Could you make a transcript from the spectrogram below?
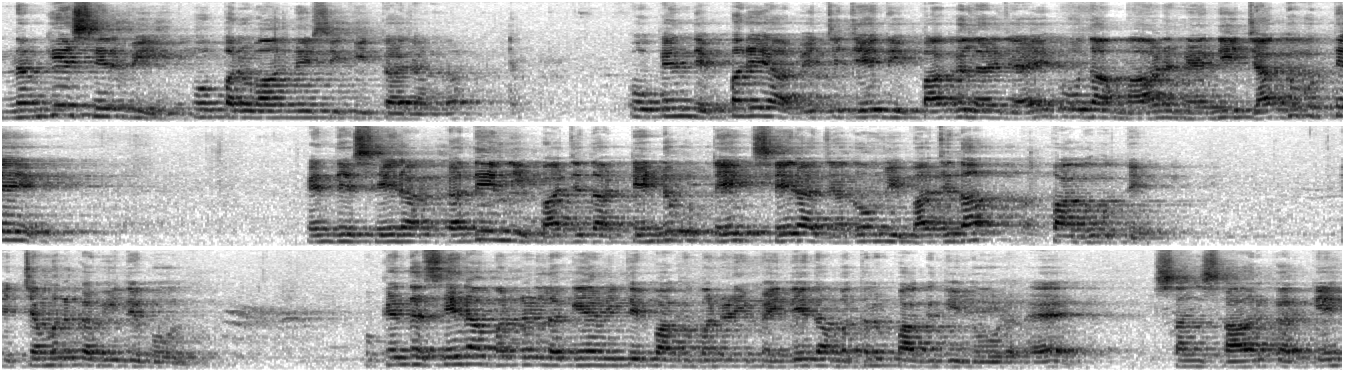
ਨੰਗੇ ਸਿਰ ਵੀ ਉਹ ਪਰਵਾਨ ਨਹੀਂ ਸੀ ਕੀਤਾ ਜਾਂਦਾ। ਉਹ ਕਹਿੰਦੇ, ਪਰਿਆ ਵਿੱਚ ਜੇ ਪੱਗ ਲੈ ਜਾਏ, ਉਹਦਾ ਮਾਣ ਹੈ ਨਹੀਂ ਜੱਗ ਉੱਤੇ। ਕਹਿੰਦੇ ਸੇਰਾ ਕਦੇ ਨਹੀਂ ਵੱਜਦਾ ਟਿੰਡ ਉੱਤੇ ਸੇਰਾ ਜਦੋਂ ਵੀ ਵੱਜਦਾ ਪੱਗ ਉੱਤੇ। ਇਹ ਚਮਨ ਕਵੀ ਦੇ ਬੋਲ। ਉਹ ਕਹਿੰਦਾ, ਸਿਹਰਾ ਬੰਨਣ ਲੱਗਿਆ ਵੀ ਤੇ ਪੱਗ ਬੰਨਣੀ ਪੈਂਦੀ ਦਾ ਮਤਲਬ ਪੱਗ ਦੀ ਲੋੜ ਹੈ। ਸੰਸਾਰ ਕਰਕੇ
